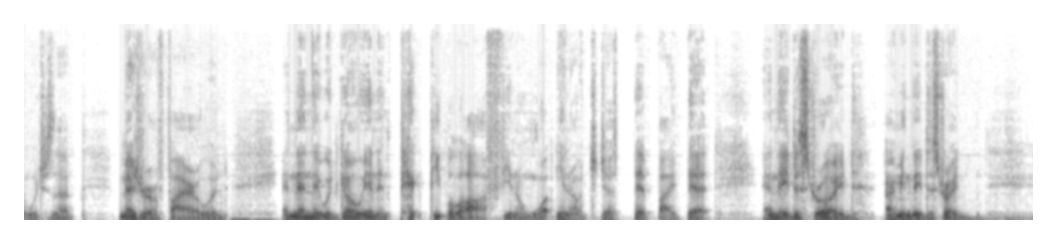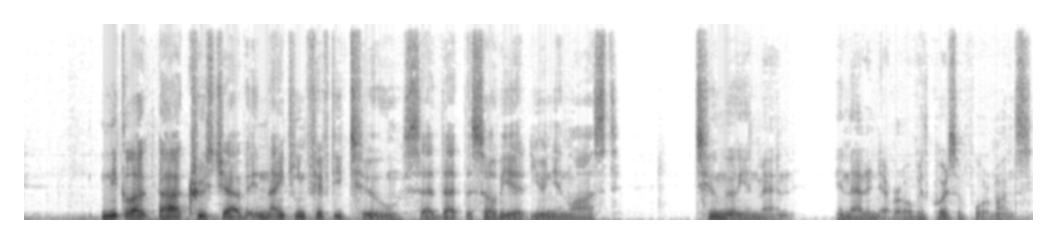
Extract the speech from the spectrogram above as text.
which is a measure of firewood, and then they would go in and pick people off. You know what? You know just bit by bit, and they destroyed. I mean, they destroyed Nikola uh, Khrushchev in 1952 said that the Soviet Union lost 2 million men in that endeavor over the course of four months.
